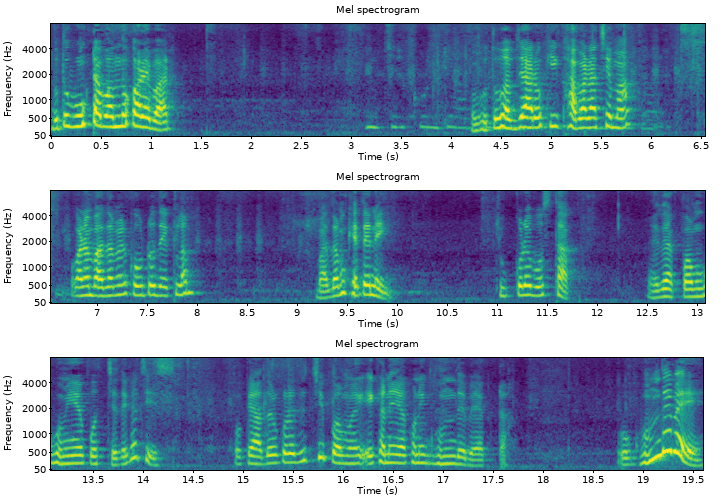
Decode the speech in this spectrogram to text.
ভুতু, মুখটা বন্ধ করে এবার। ভুতু ভাবছে আরও কি খাবার আছে মা? ওখানে বাদামের কৌটো দেখলাম। বাদাম খেতে নেই। চুপ করে বস থাক। এই দেখ, পম ঘুমিয়ে পড়ছে, দেখেছিস? ওকে আদর করে দিচ্ছি, পম এখানে এখনই ঘুম দেবে একটা। ও ঘুম দেবে?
